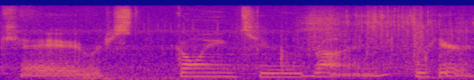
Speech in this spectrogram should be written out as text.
Okay, we're just going to run through here.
